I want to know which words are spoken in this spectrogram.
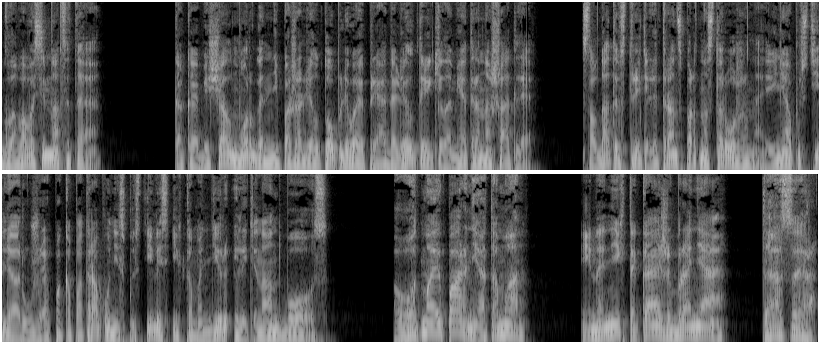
Глава 18. Как и обещал, Морган не пожалел топлива и преодолел 3 километра на шаттле. Солдаты встретили транспорт настороженно и не опустили оружие, пока по трапу не спустились их командир и лейтенант Боус. «Вот мои парни, атаман!» «И на них такая же броня!» «Да, сэр!»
